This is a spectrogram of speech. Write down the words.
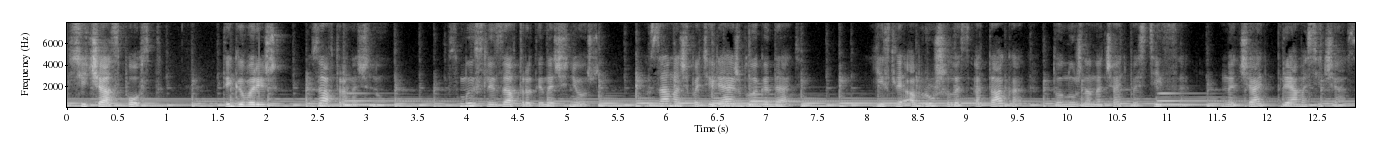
Сейчас пост. Ты говоришь, завтра начну. В смысле завтра ты начнешь? За ночь потеряешь благодать. Если обрушилась атака, то нужно начать поститься. Начать прямо сейчас.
